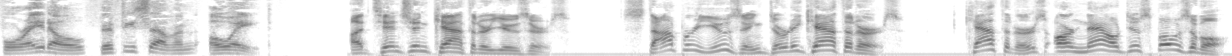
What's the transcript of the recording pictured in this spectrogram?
480 5708. Attention catheter users. Stop reusing dirty catheters. Catheters are now disposable.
